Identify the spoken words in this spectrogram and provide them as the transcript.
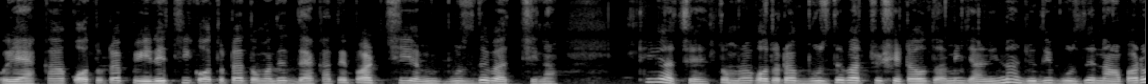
ওই একা কতটা পেরেছি, কতটা তোমাদের দেখাতে পারছি আমি বুঝতে পারছি না, ঠিক আছে? তোমরা কতটা বুঝতে পারছ সেটাও তো আমি জানি না, যদি বুঝতে না পারো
